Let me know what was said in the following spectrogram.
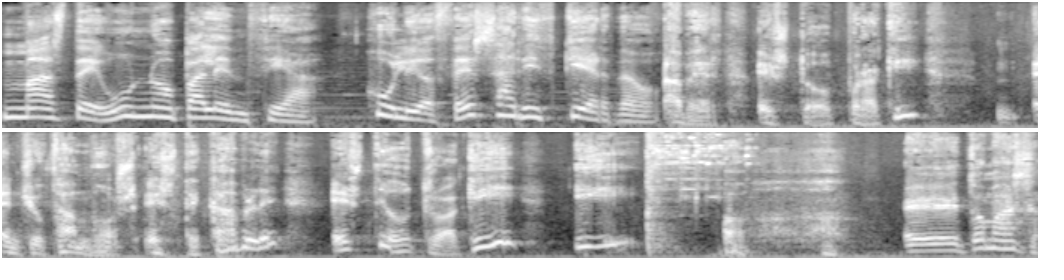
Más de uno Palencia. Julio César Izquierdo. A ver, esto por aquí. Enchufamos este cable, este otro aquí y... Oh. Eh, Tomás,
